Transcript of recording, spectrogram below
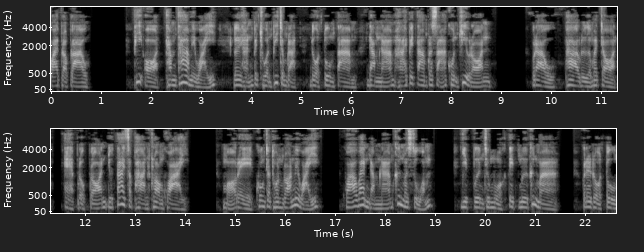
วายเปล่าๆ พี่ออดทำท่าไม่ไหว เลยหันไปชวนพี่จำรัดโดดตูมตาม ดำน้ำหายไปตามประษาคนขี้ร้อน เราพาเรือมาจอด แอบหลบร้อนอยู่ใต้สะพานคลองควาย หมอเรคงจะทนร้อนไม่ไหว คว้าแว่นดำน้ำขึ้นมาสวม หยิบปืนฉมวกติดมือขึ้นมา กระโดดตูม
